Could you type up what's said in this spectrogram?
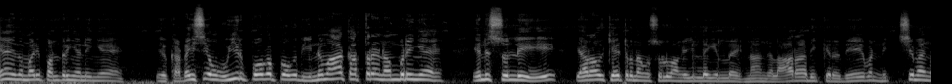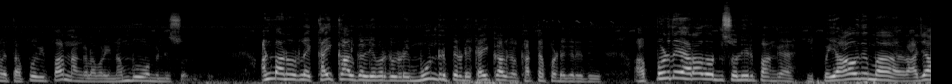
ஏன் இந்த மாதிரி பண்ணுறீங்க நீங்கள் கடைசியாக உயிர் போக போகுது. இன்னுமா கர்த்தரை நம்புறீங்க? என்று சொல்லி யாராவது கேட்டிருந்தவங்க சொல்லுவாங்க இல்லை இல்லை நாங்கள் ஆராதிக்கிற தேவன் நிச்சயமாக எங்களை தப்புவிப்பார் நாங்கள் அவரை நம்புவோம் என்று சொல்லி. அன்பானவர்களை கை கால்கள் இவர்களுடைய மூன்று பேருடைய கை கால்கள் கட்டப்படுகிறது. அப்பொழுது யாராவது வந்து சொல்லியிருப்பாங்க இப்போயாவது ம ராஜா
